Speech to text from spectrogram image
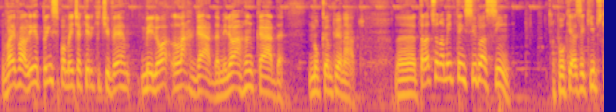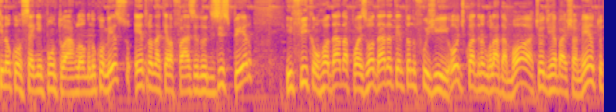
vai valer principalmente aquele que tiver melhor largada, melhor arrancada no campeonato. Uh, tradicionalmente tem sido assim, porque as equipes que não conseguem pontuar logo no começo entram naquela fase do desespero e ficam rodada após rodada tentando fugir ou de quadrangular da morte ou de rebaixamento.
